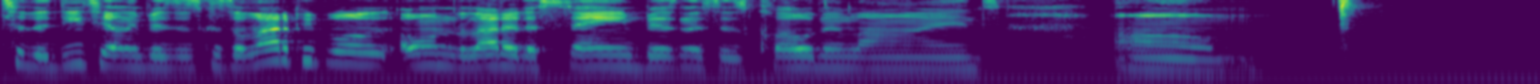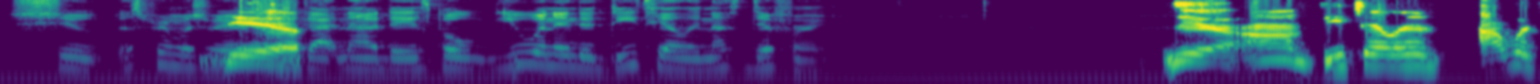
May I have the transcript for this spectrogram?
to the detailing business? Because a lot of people own a lot of the same businesses, clothing lines. Um, shoot, that's pretty much what Yeah. got nowadays. But you went into detailing. That's different. Yeah, um, detailing. I would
